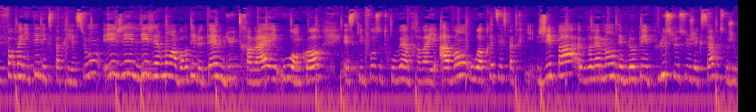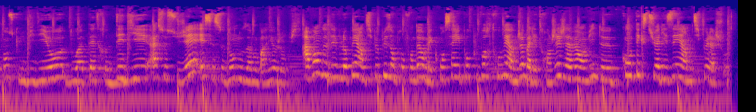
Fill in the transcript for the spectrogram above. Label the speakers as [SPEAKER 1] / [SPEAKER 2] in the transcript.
[SPEAKER 1] des formalités de l'expatriation et j'ai légèrement abordé le thème du travail ou encore est-ce qu'il faut se trouver un travail avant ou après de s'expatrier. J'ai pas vraiment développé plus le sujet que ça parce que je pense qu'une vidéo doit être dédiée à ce sujet et c'est ce dont nous allons parler aujourd'hui. Avant de développer un petit peu plus en profondeur mes conseils pour pouvoir trouver un job à l'étranger, j'avais envie de contextualiser un petit peu la chose.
